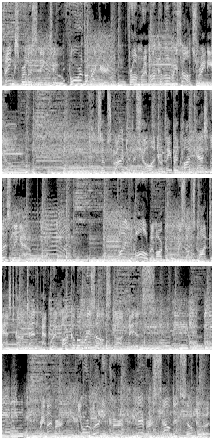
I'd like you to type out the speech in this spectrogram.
Thanks for listening to For the Record from Remarkable Results Radio. Subscribe to the show on your favorite podcast listening app. Find Remarkable Results podcast content at remarkableresults.biz. Remember, your learning curve never sounded so good.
